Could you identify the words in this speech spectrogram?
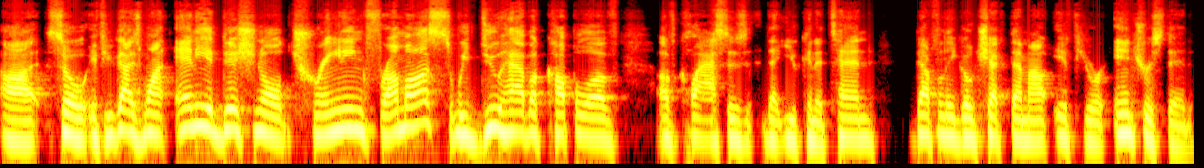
Uh, so if you guys want any additional training from us, we do have a couple of, of classes that you can attend. Definitely go check them out if you're interested.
